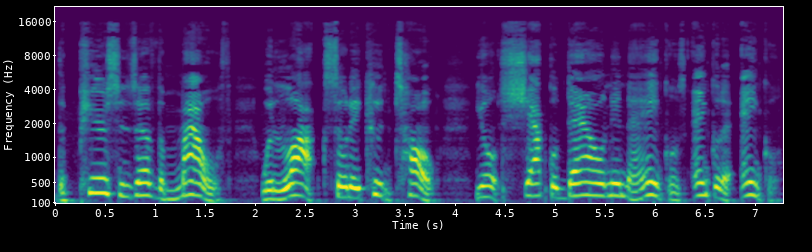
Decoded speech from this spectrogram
The piercings of the mouth with locks so they couldn't talk you know, shackled down in the ankles, ankle to ankle.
